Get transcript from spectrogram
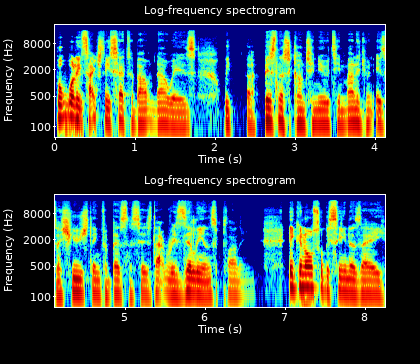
But what it's actually set about now is we uh, business continuity management is a huge thing for businesses. That resilience planning. It can also be seen as a.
